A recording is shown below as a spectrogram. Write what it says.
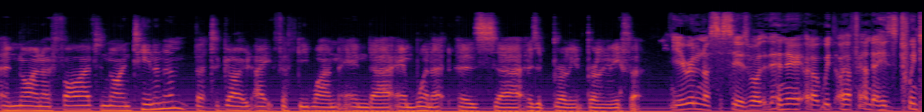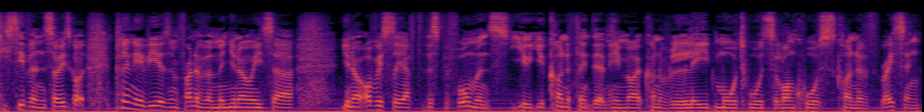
a, 905 to 910 in him but to go 851 and uh, and win it is uh, is a brilliant brilliant effort yeah, really nice to see as well. And uh, with, I found out he's 27, so he's got plenty of years in front of him. And you know, he's, uh, you know, obviously after this performance, you you kind of think that he might kind of lead more towards the long course kind of racing.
